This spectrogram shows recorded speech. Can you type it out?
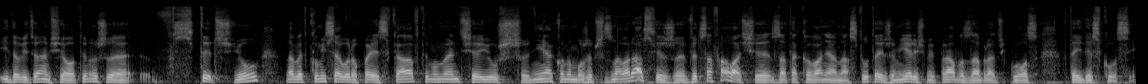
i dowiedziałem się o tym, że w styczniu nawet Komisja Europejska w tym momencie już niejako no może przyznała rację, że wycofała się z atakowania nas tutaj, że mieliśmy prawo zabrać głos w tej dyskusji.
